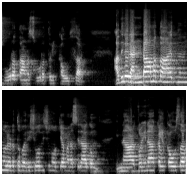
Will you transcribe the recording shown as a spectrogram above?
സൂറത്താണ് സൂറത്തുൽ കൗസർ. അതിലെ രണ്ടാമത്തെ ആയത്തിന് നിങ്ങൾ എടുത്ത് പരിശോധിച്ചു നോക്കിയാൽ മനസ്സിലാകും. കൗസർ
